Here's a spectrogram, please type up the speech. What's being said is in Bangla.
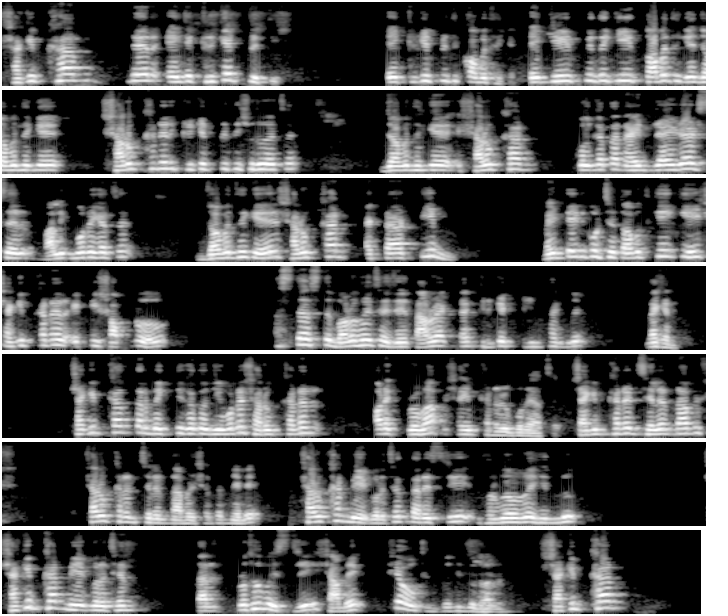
শাকিব খানের এই যে ক্রিকেট প্রীতি, এই ক্রিকেট প্রীতি কবে থেকে? এই ক্রিকেট প্রীতি কি তবে থেকে, যবে থেকে শাহরুখ খানের ক্রিকেট প্রীতি শুরু হয়েছে, যবে থেকে শাহরুখ খান কলকাতা নাইট রাইডার্স এর মালিক বনে গেছে, যবে থেকে শাহরুখ খান একটা টিম মেনটেন করছে, তবে থেকেই কি শাকিব খানের একটি স্বপ্ন আস্তে আস্তে বড় হয়েছে যে তারও একটা ক্রিকেট টিম থাকবে। দেখেন, শাকিব খান তার ব্যক্তিগত জীবনে শাহরুখ খানের অনেক প্রভাব শাকিব খানের উপরে আছে। শাকিব খানের ছেলের নাম, শাহরুখ খানের ছেলের নামের সাথে মেলে। শাহরুখ খান বিয়ে করেছেন, তার স্ত্রী ধর্মীয়ভাবে হিন্দু। শাকিব খান বিয়ে করেছেন, তার প্রথম স্ত্রী সাবেক, সেও কিন্তু হিন্দু ধর্মের। শাকিব খান,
